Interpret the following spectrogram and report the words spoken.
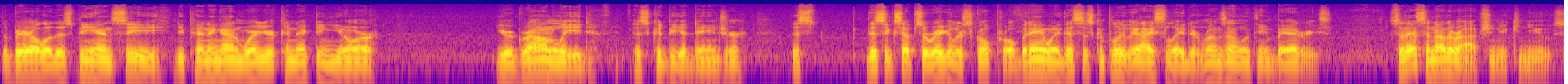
the barrel of this BNC, depending on where you're connecting your your ground lead, this could be a danger. This this accepts a regular scope probe, but anyway, this is completely isolated. It runs on lithium batteries. So that's another option you can use.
